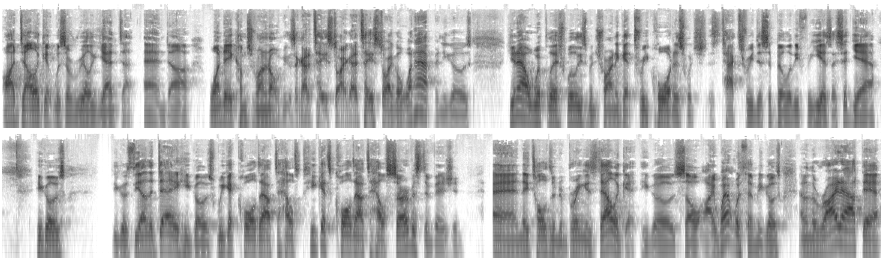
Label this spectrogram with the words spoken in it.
our delegate was a real yenta. And uh, one day he comes running over me. He goes, I got to tell you a story. I got to tell you a story. I go, what happened? He goes, you know how Whiplash Willie's been trying to get three quarters, which is tax free disability for years. I said, yeah. He goes, he goes, the other day, he goes, we get called out to health. He gets called out to health service division and they told him to bring his delegate. He goes, so I went with him. He goes, and on the ride out there,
